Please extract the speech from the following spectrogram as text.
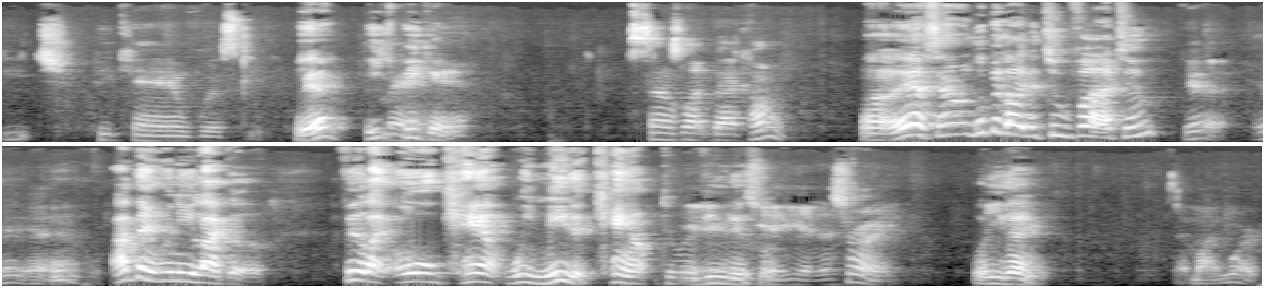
Peach pecan whiskey. Yeah, peach Man. pecan. Sounds like back home. Uh, yeah, sounds a little bit like the two five two. Yeah, yeah, yeah. Yeah. I think we need like a. I feel like old camp. We need a camp to review yeah, this yeah, one. yeah, that's right. What do you think? That might work.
